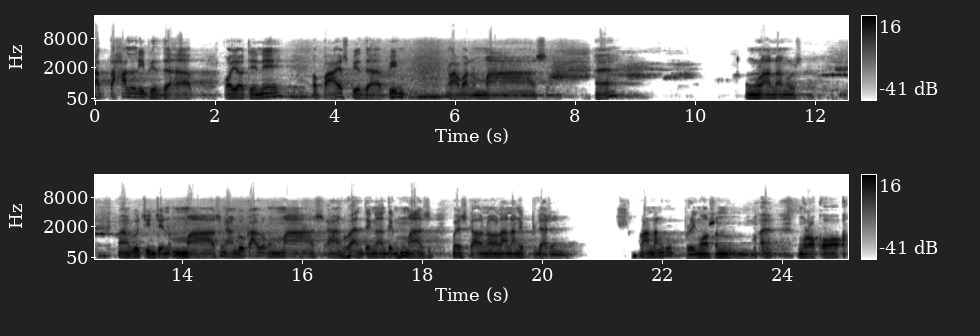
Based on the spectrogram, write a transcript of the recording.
Katahalli bidzahab. Kaya dene pepaes bidzahabi lawan emas. Eh lanang nganggo cincin emas nganggo kalung emas nganggo anting-anting emas. Wis gak ana lanange blas. Lanang ku brengosen ngerokok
